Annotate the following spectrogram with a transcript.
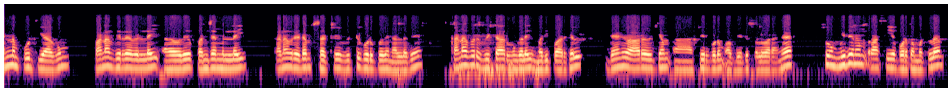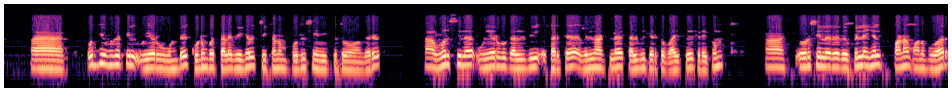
எண்ணம் பூர்த்தியாகும். பணம் விரவில்லை அதாவது பஞ்சமில்லை. கணவரிடம் சற்று விட்டு கொடுப்பது நல்லது. கணவர் வீட்டார் உங்களை மதிப்பார்கள். தேக ஆரோக்கியம் சீர்படும் அப்படின்ட்டு சொல்ல வராங்க ஸோ மிதுனம் ராசியை பொறுத்த மட்டும் ஆஹ், உத்தியோகத்தில் உயர்வு உண்டு. குடும்ப தலைவிகள் சிக்கனம் பொது சேமிப்பு துவங்கர் ஒரு சில உயர்வு கல்வி கற்க வெளிநாட்டில் கல்வி கற்க வாய்ப்பு கிடைக்கும். ஆஹ், ஒரு சிலரது பிள்ளைகள் பணம் அனுப்புவார்.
